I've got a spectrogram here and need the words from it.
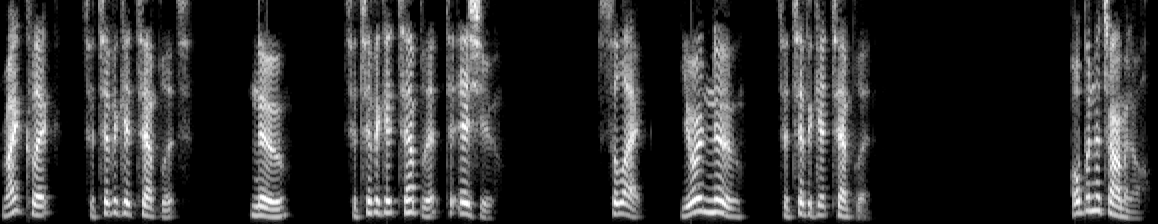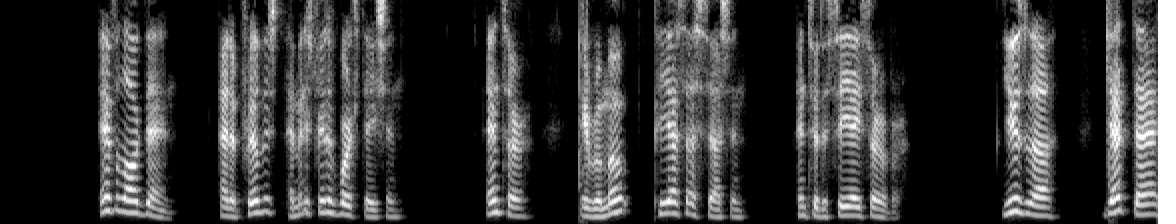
right-click Certificate Templates, New, Certificate Template to issue. Select your new certificate template. Open the terminal. If logged in at a privileged administrative workstation, enter a remote PSS session into the CA server. Use the get-ca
